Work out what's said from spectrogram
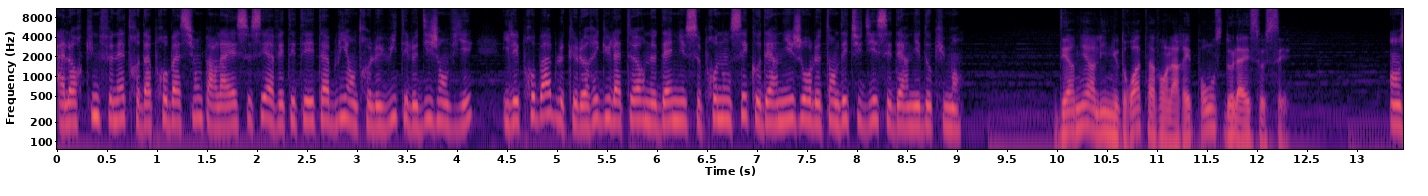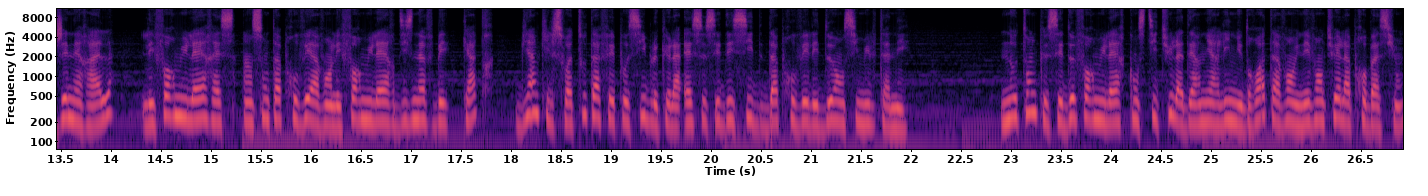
alors qu'une fenêtre d'approbation par la SEC avait été établie entre le 8 et le 10 janvier, il est probable que le régulateur ne daigne se prononcer qu'au dernier jour le temps d'étudier ces derniers documents. Dernière ligne droite avant la réponse de la SEC. En général, les formulaires S1 sont approuvés avant les formulaires 19B4, bien qu'il soit tout à fait possible que la SEC décide d'approuver les deux en simultané. Notons que ces deux formulaires constituent la dernière ligne droite avant une éventuelle approbation.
